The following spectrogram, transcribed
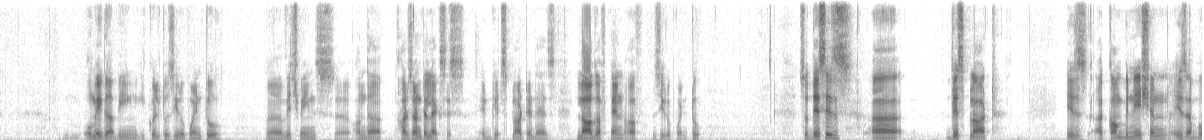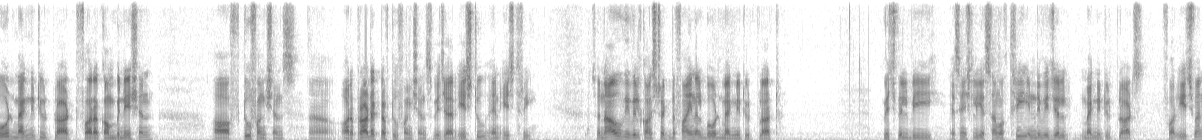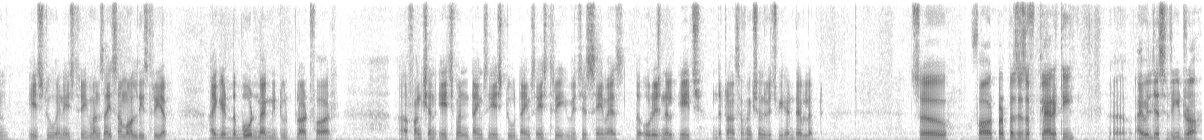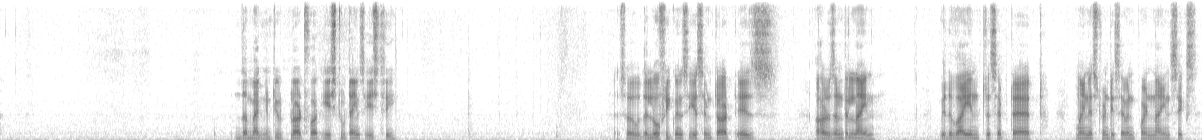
omega being equal to 0.2 uh, which means uh, on the horizontal axis it gets plotted as log of 10 of 0.2. So, this is uh, this plot is a combination is a Bode magnitude plot for a combination of two functions or a product of two functions which are h 2 and h 3. So, now we will construct the final Bode magnitude plot which will be essentially a sum of three individual magnitude plots for h 1, h 2 and h 3. Once I sum all these three up I get the Bode magnitude plot for uh, function h 1 times h 2 times h 3 which is same as the original h the transfer functions which we had developed. So, for purposes of clarity uh, Uh, I will just redraw the magnitude plot for h 2 times h 3. So, the low frequency asymptote is a horizontal line with the y intercept at minus 27.96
